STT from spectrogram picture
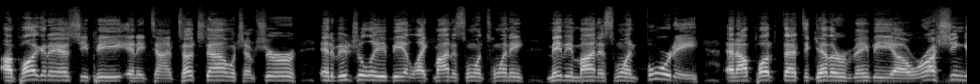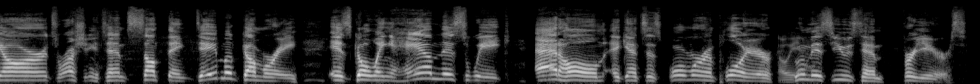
I'm plugging an SGP anytime touchdown, which I'm sure individually would be at like minus 120, maybe minus 140. And I'll put that together, maybe uh, rushing yards, rushing attempts, something. Dave Montgomery is going ham this week at home against his former employer oh, yeah. who misused him for years.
